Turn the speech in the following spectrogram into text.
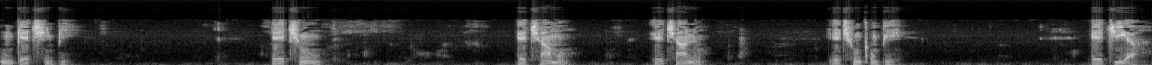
unkechimpi echun echamu echanu echunkumpi echia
